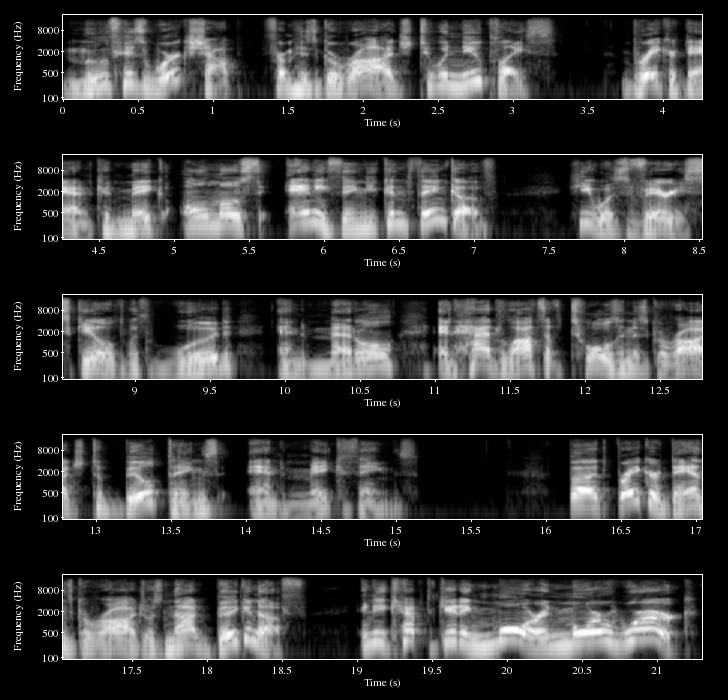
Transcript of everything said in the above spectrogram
move his workshop from his garage to a new place. Breaker Dan could make almost anything you can think of. He was very skilled with wood and metal and had lots of tools in his garage to build things and make things. But Breaker Dan's garage was not big enough, and he kept getting more and more work.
